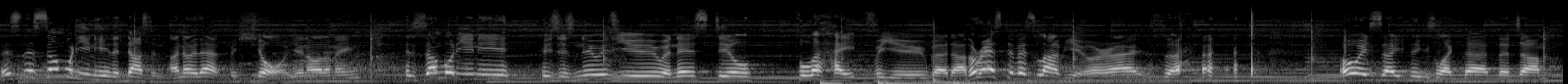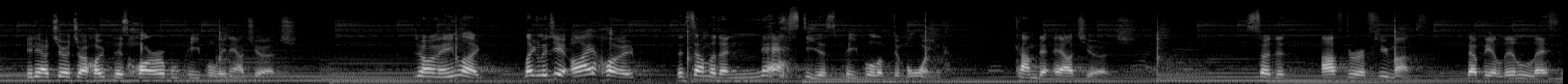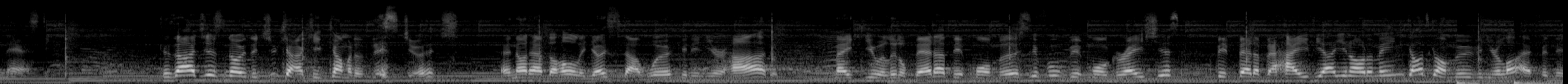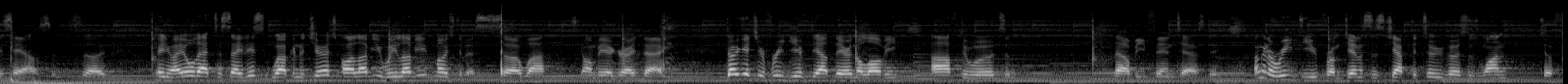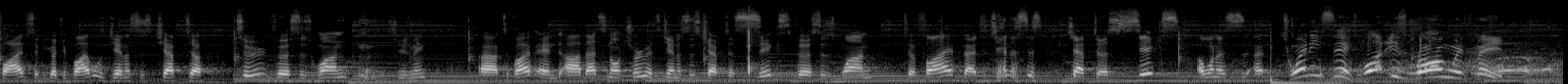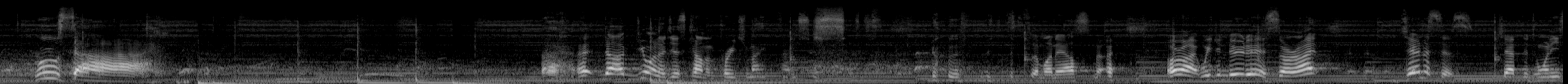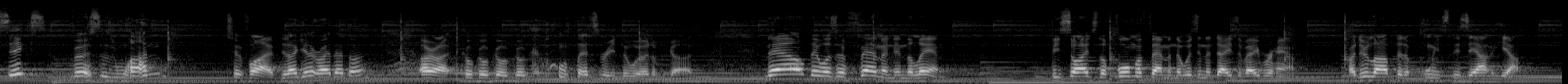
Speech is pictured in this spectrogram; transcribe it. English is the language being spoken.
There's, there's somebody in here that doesn't. I know that for sure. You know what I mean? There's somebody in here who's as new as you and they're still full of hate for you, but uh, the rest of us love you, all right? So, I always say things like that, that um, in our church, I hope there's horrible people in our church. You know what I mean? Like, like legit, I hope that some of the nastiest people of Des Moines come to our church so that after a few months, they'll be a little less nasty. Because I just know that you can't keep coming to this church and not have the Holy Ghost start working in your heart and make you a little better, a bit more merciful, a bit more gracious, a bit better behavior. You know what I mean? God's going to move in your life in this house. And so, anyway, all that to say this welcome to church. I love you. We love you, most of us. So, uh, it's going to be a great day. Go get your free gift out there in the lobby afterwards, and that'll be fantastic. I'm going to read to you from Genesis chapter 2, verses 1 to 5. So if you've got your Bibles, Genesis chapter 2, verses 1, excuse me, uh, to 5. And uh, that's not true. It's Genesis chapter 6, verses 1 to 5. That's Genesis chapter 6. I want to, uh, 26. What is wrong with me? Rooster. Uh, uh, Doug, do you want to just come and preach, mate? Someone else? No. All right, we can do this, all right? Genesis chapter 26, verses 1 to 5. Did I get it right that time? All right, cool, cool, cool, cool, cool. Let's read the word of God. Now there was a famine in the land, besides the former famine that was in the days of Abraham. I do love that it points this out here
